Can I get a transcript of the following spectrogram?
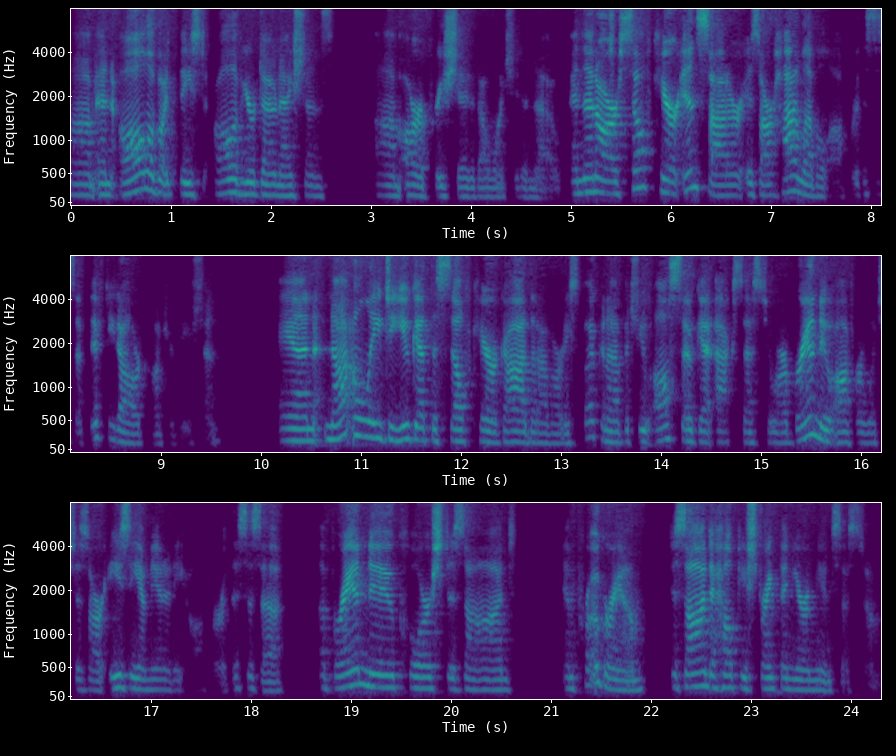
Um, and all of these, all of your donations um, are appreciated. I want you to know. And then our self care insider is our high level offer. This is a $50 contribution. And not only do you get the self care guide that I've already spoken of, but you also get access to our brand new offer, which is our Easy Immunity offer. This is a, a brand new course designed and program designed to help you strengthen your immune system.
